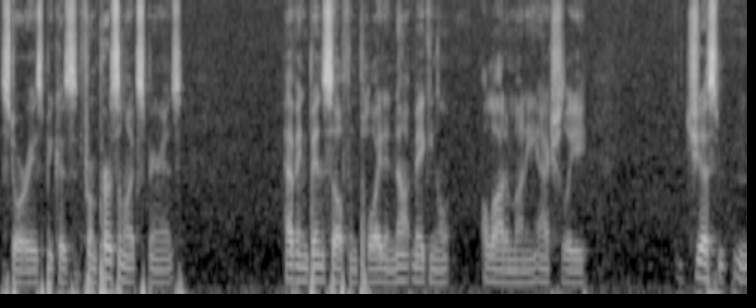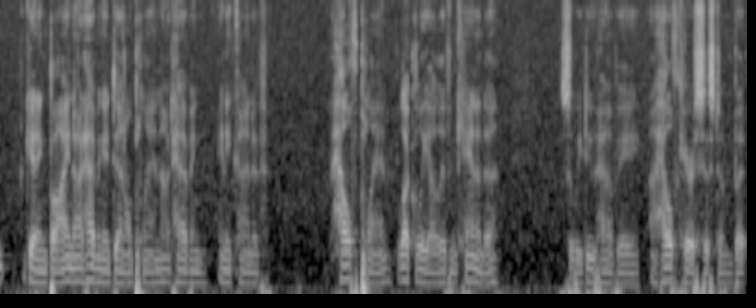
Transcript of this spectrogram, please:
story is because from personal experience, having been self-employed and not making a lot of money, actually just getting by, not having a dental plan, not having any kind of health plan. Luckily, I live in Canada, so we do have a, a health care system, but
